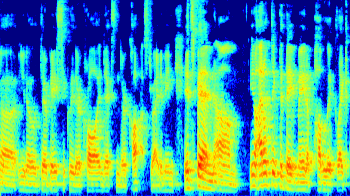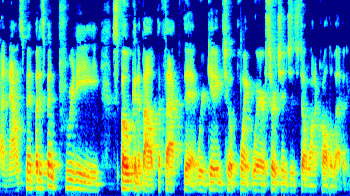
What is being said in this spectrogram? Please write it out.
uh, you know, they're basically their crawl index and their cost, right? I mean, it's been um, you know, I don't think that they've made a public like announcement, but it's been pretty spoken about the fact that we're getting to a point where search engines don't want to crawl the web anymore.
